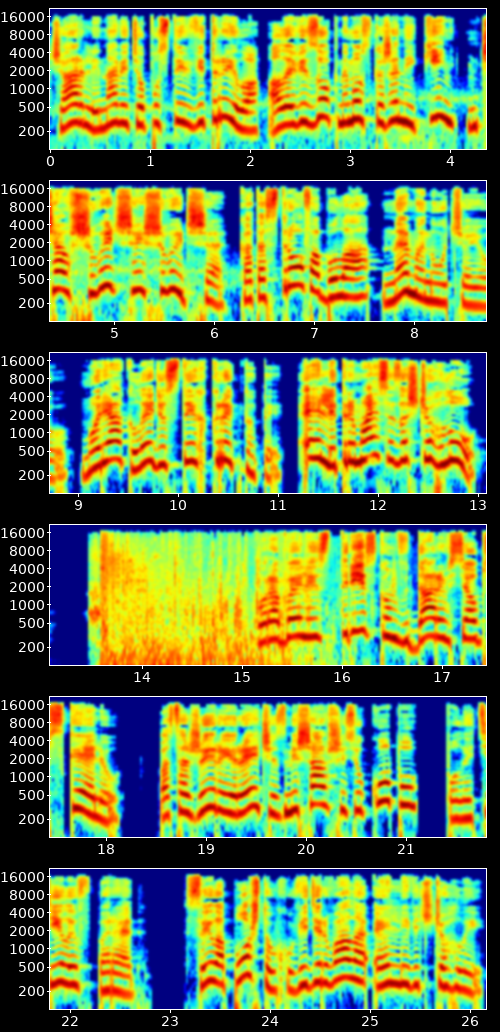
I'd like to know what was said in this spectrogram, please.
Чарлі навіть опустив вітрило, але візок, немов скажений кінь, мчав швидше й швидше. Катастрофа була неминучою. Моряк ледь устиг крикнути Еллі, тримайся за щоглу. Корабель із тріском вдарився об скелю. Пасажири й речі, змішавшись у купу, полетіли вперед. Сила поштовху відірвала Еллі від щогли.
